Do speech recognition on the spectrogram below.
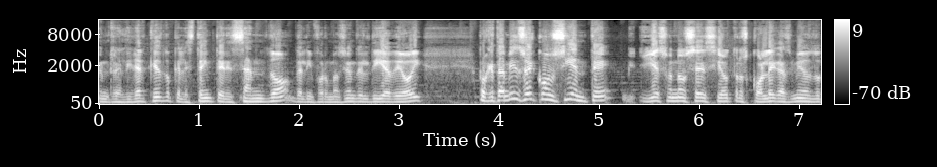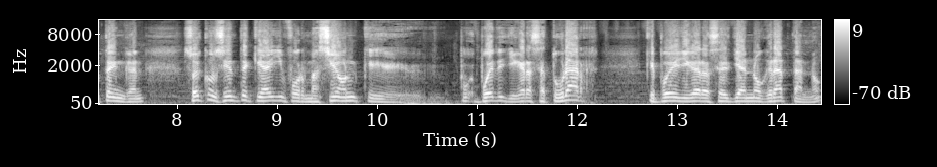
en realidad qué es lo que le está interesando de la información del día de hoy. Porque también soy consciente, y eso no sé si otros colegas míos lo tengan, soy consciente que hay información que puede llegar a saturar que puede llegar a ser ya no grata, ¿no?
